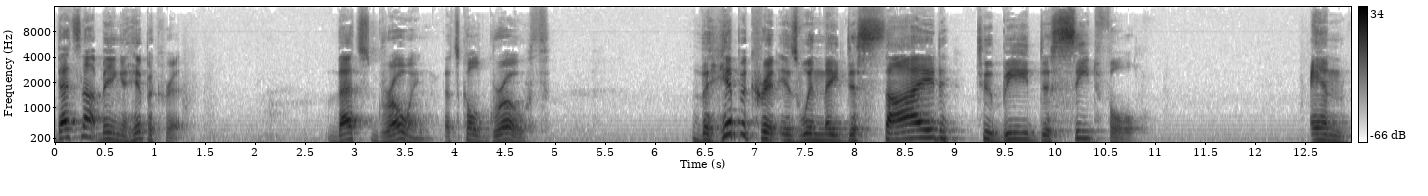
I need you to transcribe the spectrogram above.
that's not being a hypocrite. That's growing. That's called growth. The hypocrite is when they decide to be deceitful and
